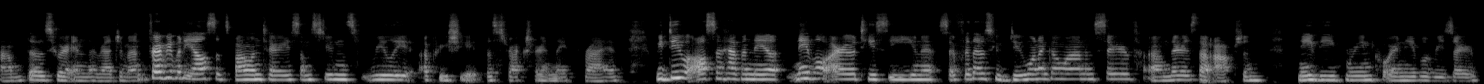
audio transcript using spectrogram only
um, those who are in the regiment. For everybody else, it's voluntary. Some students really appreciate the structure and they thrive. We do also have a na naval ROTC unit. So for those who do wanna go on and serve, um, there is that option, Navy, Marine Corps, Naval Reserve.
